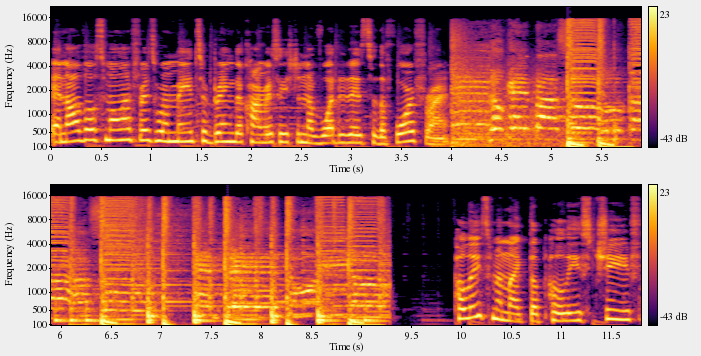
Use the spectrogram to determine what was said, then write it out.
And although small efforts were made to bring the conversation of what it is to the forefront, policemen like the police chief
